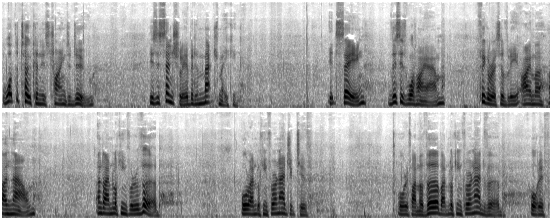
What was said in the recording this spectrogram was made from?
what the token is trying to do is essentially a bit of matchmaking it's saying, This is what I am. Figuratively, I'm a, a noun and I'm looking for a verb, or I'm looking for an adjective, or if I'm a verb, I'm looking for an adverb, or if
